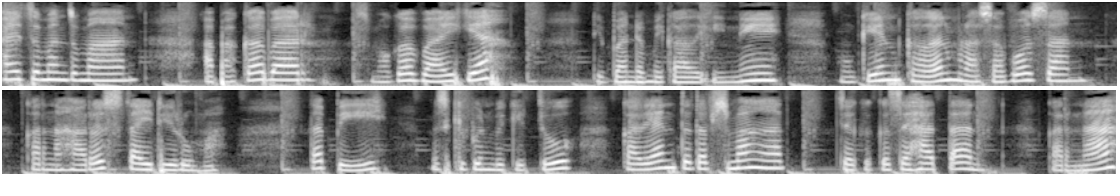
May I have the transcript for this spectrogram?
Hai teman-teman, apa kabar? Semoga baik ya. Di pandemi kali ini, mungkin kalian merasa bosan karena harus stay di rumah. Tapi, meskipun begitu, kalian tetap semangat, jaga kesehatan, karena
